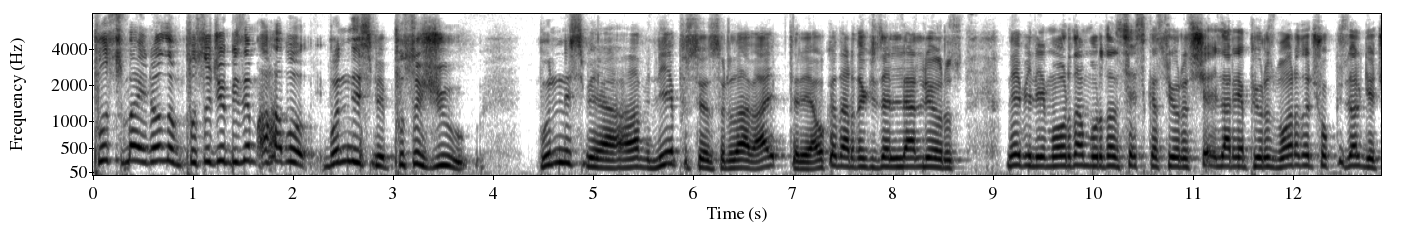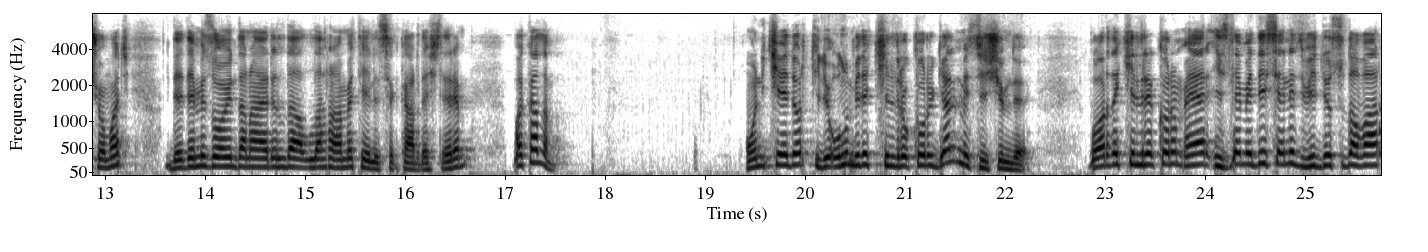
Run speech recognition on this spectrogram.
Pusmayın oğlum. Pusucu bizim aha bu. Bunun ismi pusucu. Bunun ismi ya abi. Niye pusuyorsunuz abi? Ayıptır ya. O kadar da güzel ilerliyoruz. Ne bileyim oradan buradan ses kasıyoruz. Şeyler yapıyoruz. Bu arada çok güzel geçiyor maç. Dedemiz oyundan ayrıldı. Allah rahmet eylesin kardeşlerim. Bakalım. 12'ye 4 gidiyor. Oğlum bir de kill rekoru gelmesin şimdi. Bu arada kill rekorum eğer izlemediyseniz videosu da var.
